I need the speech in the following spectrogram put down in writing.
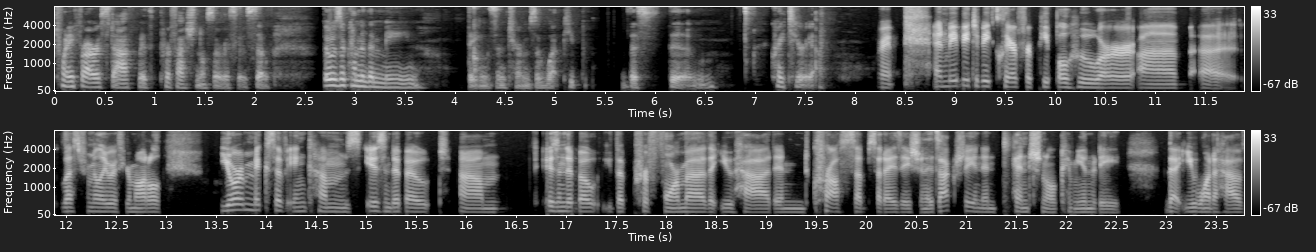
24 hour staff with professional services. So those are kind of the main things in terms of what people this the um, criteria. Right. And maybe to be clear for people who are um, uh, less familiar with your model, your mix of incomes isn't about um, isn't about the pro forma that you had and cross subsidization. It's actually an intentional community that you want to have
